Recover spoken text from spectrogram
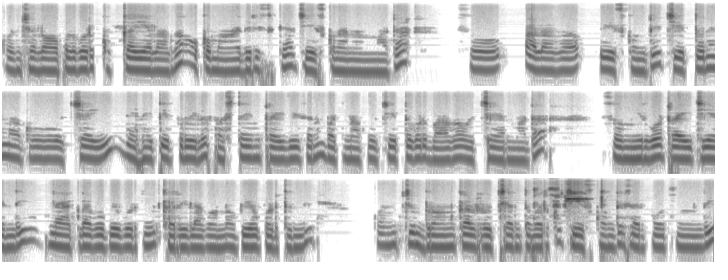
కొంచెం లోపల కూడా కుక్ అయ్యేలాగా ఒక మాదిరిగా చేసుకున్నాను అనమాట సో అలాగా వేసుకుంటే చేత్తోనే నాకు వచ్చాయి. నేనైతే ఇప్పుడు వెళ్ళి ఫస్ట్ టైం ట్రై చేశాను. బట్ నాకు చేత్తో కూడా బాగా వచ్చాయి అనమాట సో మీరు కూడా ట్రై చేయండి. స్నాక్ లాగా ఉపయోగపడుతుంది. కర్రీ లాగా ఉన్న ఉపయోగపడుతుంది. కొంచెం బ్రౌన్ కలర్ వచ్చేంత వరకు చేసుకుంటే సరిపోతుంది.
